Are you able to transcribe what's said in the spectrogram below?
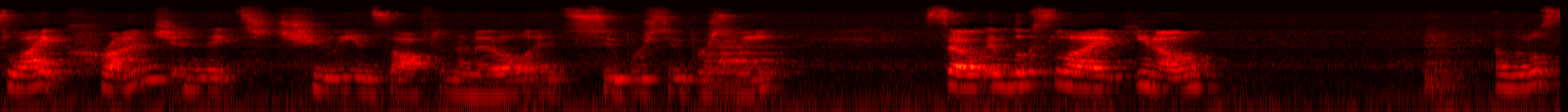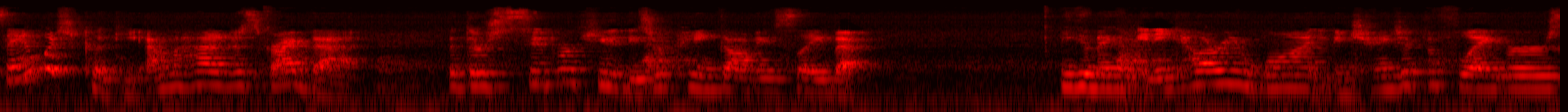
slight crunch, and it's chewy and soft in the middle, and it's super, super sweet. So it looks like, you know, a little sandwich cookie. I don't know how to describe that. But they're super cute. These are pink, obviously, but you can make them any color you want. You can change up the flavors.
